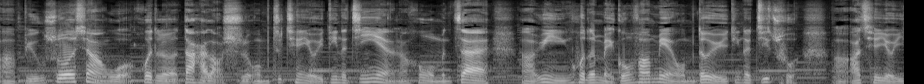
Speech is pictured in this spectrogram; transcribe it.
啊，比如说像我或者大海老师，我们之前有一定的经验，然后我们在啊运营或者美工方面，我们都有一定的基础啊，而且有一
